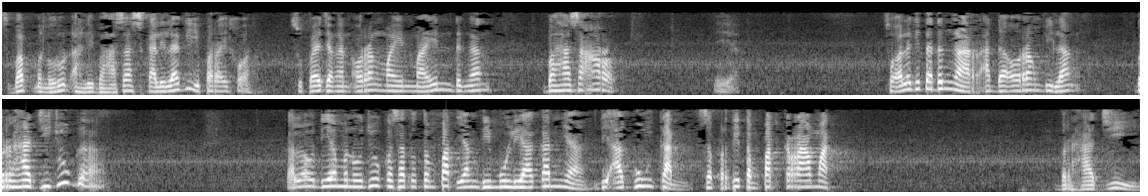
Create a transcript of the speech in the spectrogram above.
Sebab menurut ahli bahasa sekali lagi para ikhwah, supaya jangan orang main-main dengan bahasa Arab. Iya. Soalnya kita dengar ada orang bilang berhaji juga. Kalau dia menuju ke satu tempat yang dimuliakannya, diagungkan, seperti tempat keramat. Berhaji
